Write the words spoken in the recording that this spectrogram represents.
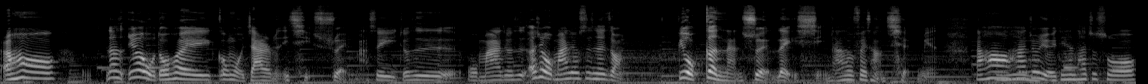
然后那因为我都会跟我家人们一起睡嘛，所以就是我妈就是，而且我妈就是那种。比我更难睡的类型，然后非常前面，然后他就有一天，他就说，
